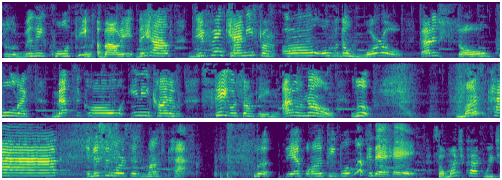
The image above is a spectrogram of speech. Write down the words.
So the really cool thing about it, they have different candies from all over the world. That is so cool. Like Mexico, any kind of state or something. I don't know. Look, month pack. And this is where it says month pack. Look, they have all the people. Look at that hay. So MunchPak reached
